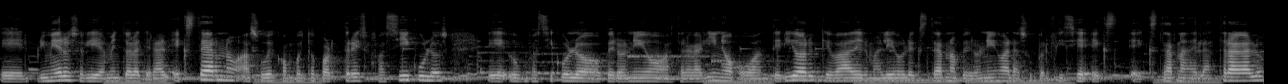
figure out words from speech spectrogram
El primero es el ligamento lateral externo, a su vez compuesto por tres fascículos, eh, un fascículo peroneo astragalino o anterior que va del maléolo externo peroneo a la superficie externa del astrágalo,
